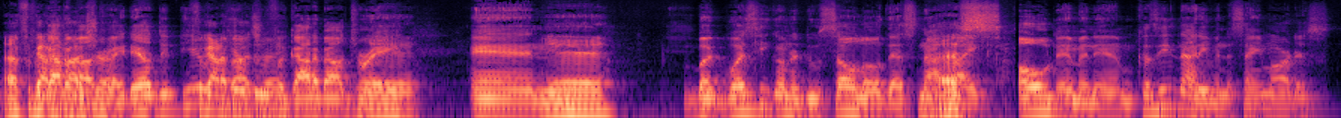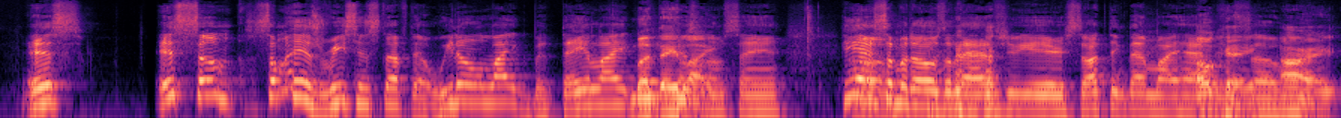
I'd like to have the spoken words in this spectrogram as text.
I forgot, about, Dre. They'll do. He'll, Forgot he'll about do Dre. Forgot about Dre. Yeah. And Yeah, But what's he gonna do solo? That's not That's- like old Eminem because he's not even the same artist. it's it's some some of his recent stuff that we don't like, but they like. But they like. What I'm saying he had Um, some of those the last few years, so I think that might happen. Okay, so all right.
